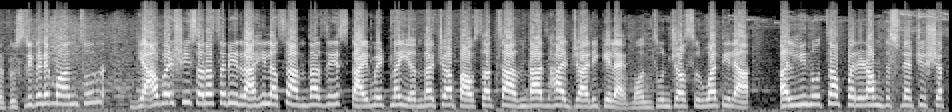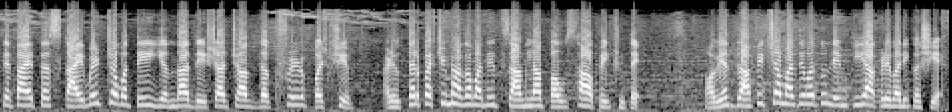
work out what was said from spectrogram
तर दुसरीकडे मान्सून यावर्षी सरासरी राहील असा अंदाज आहे. स्कायमेटनं यंदाच्या पावसाचा अंदाज हा जारी केलाय. मान्सूनच्या सुरुवातीला अल्निनोचा परिणाम दिसण्याची शक्यता आहे. तर स्कायमेटच्या वती यंदा देशाच्या दक्षिण पश्चिम आणि उत्तर पश्चिम भागामध्ये चांगला पाऊस हा अपेक्षित आहे. पाहुयात ग्राफिकच्या माध्यमातून नेमकी ही आकडेवारी कशी आहे.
